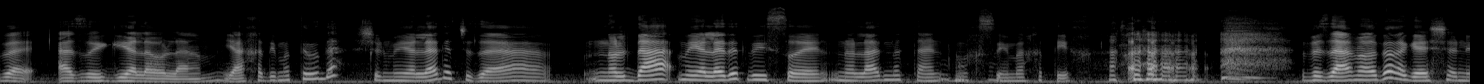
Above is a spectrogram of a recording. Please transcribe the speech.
ואז הוא הגיע לעולם, יחד עם התעודה של מיילדת, שזה היה נולדה מיילדת בישראל, נולד נתן מקסים והחתיך. וזה היה מאוד מרגש. אני,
